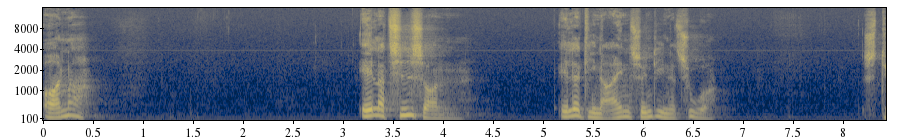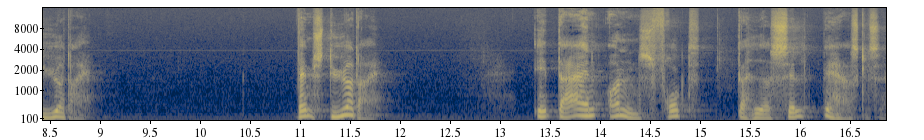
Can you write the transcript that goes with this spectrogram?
ånder eller tidsånden eller din egen syndige natur styre dig. Hvem styrer dig? Der er en åndens frugt, der hedder selvbeherskelse.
